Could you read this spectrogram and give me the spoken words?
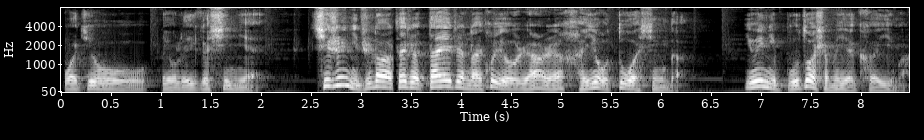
我就有了一个信念。其实你知道，在这待着呢，会有让人很有惰性的，因为你不做什么也可以嘛，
